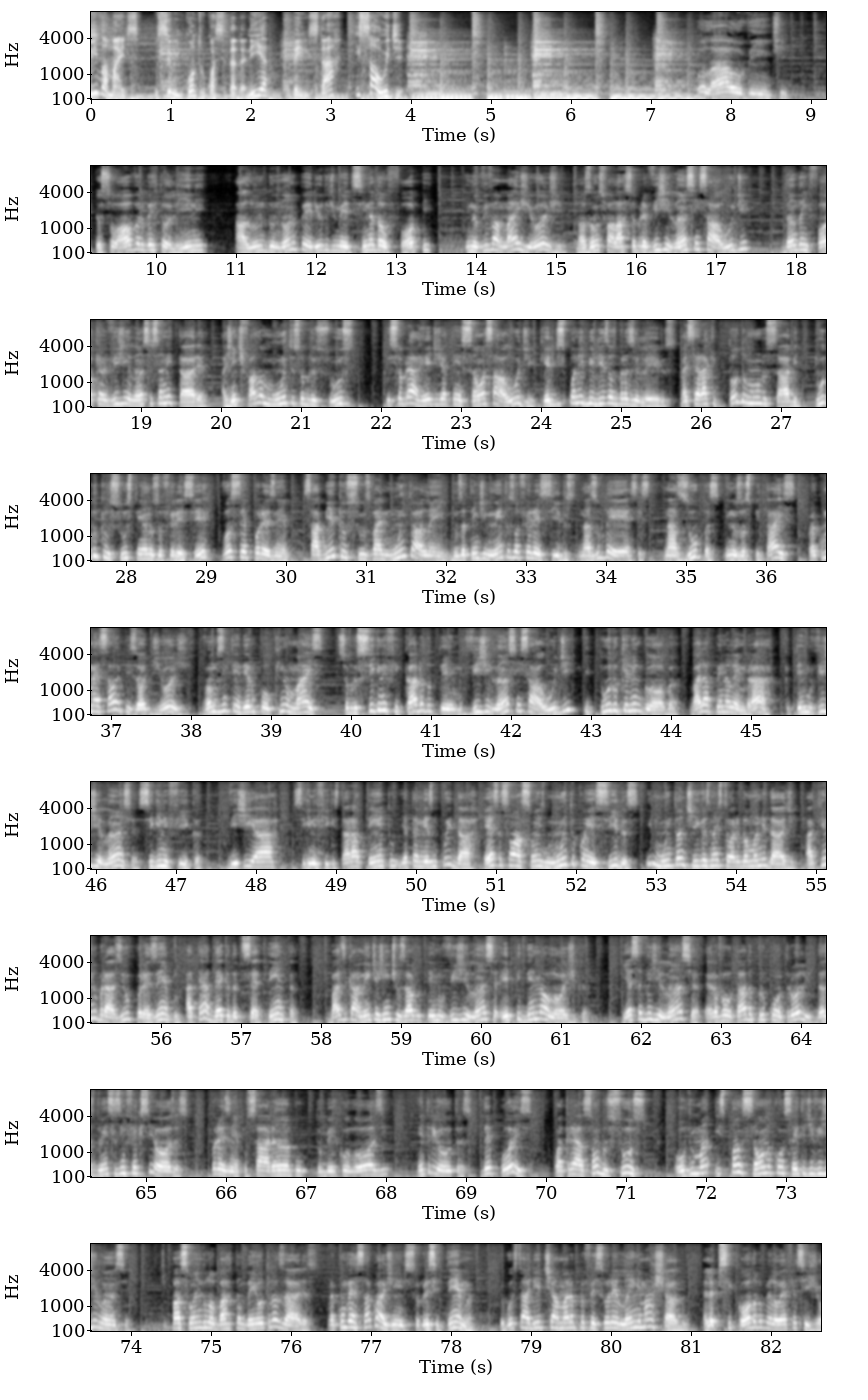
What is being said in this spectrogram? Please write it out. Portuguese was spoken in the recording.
Viva Mais o seu encontro com a cidadania, bem-estar e saúde. Olá, ouvinte! Eu sou Álvaro Bertolini, aluno do nono período de medicina da UFOP, e no Viva Mais de hoje nós vamos falar sobre a vigilância em saúde, dando enfoque à vigilância sanitária. A gente fala muito sobre o SUS e sobre a rede de atenção à saúde que ele disponibiliza aos brasileiros. Mas será que todo mundo sabe tudo que o SUS tem a nos oferecer? Você, por exemplo, sabia que o SUS vai muito além dos atendimentos oferecidos nas UBSs, nas UPAs e nos hospitais? Para começar o episódio de hoje, vamos entender um pouquinho mais sobre o significado do termo vigilância em saúde e tudo o que ele engloba. Vale a pena lembrar que o termo vigilância significa Vigiar significa estar atento e até mesmo cuidar. Essas são ações muito conhecidas e muito antigas na história da humanidade. Aqui no Brasil, por exemplo, até a década de 70, basicamente a gente usava o termo vigilância epidemiológica. E essa vigilância era voltada para o controle das doenças infecciosas, por exemplo, sarampo, tuberculose, entre outras. Depois, com a criação do SUS, houve uma expansão no conceito de vigilância, passou a englobar também outras áreas. Para conversar com a gente sobre esse tema, eu gostaria de chamar a professora Elaine Machado. Ela é psicóloga pela UFSJ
